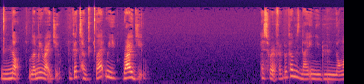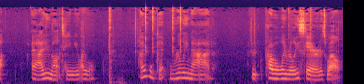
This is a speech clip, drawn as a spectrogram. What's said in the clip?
No, let me ride you. You get to let me ride you. I swear, if it becomes night and you do not, and I do not tame you, I will, I will get really mad, and probably really scared as well.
